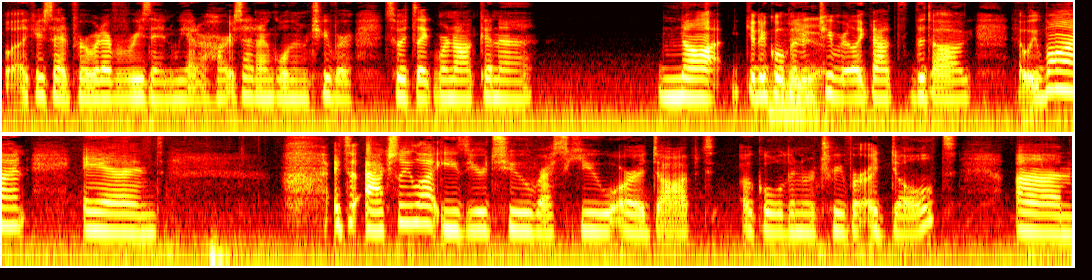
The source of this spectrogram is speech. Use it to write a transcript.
like I said, for whatever reason, we had our heart set on Golden Retriever. So it's like, we're not going to not get a Golden yeah. Retriever. Like, that's the dog that we want. And it's actually a lot easier to rescue or adopt a Golden Retriever adult. Um,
